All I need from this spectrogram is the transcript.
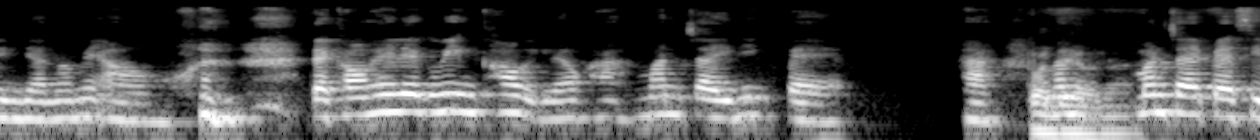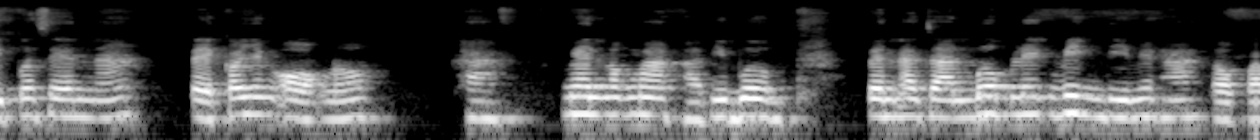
ยืนยันว่าไม่เอา แต่เขาให้เลขวิ่งเข้าอีกแล้วค่ะ มั่นใจวิ่งแปดค่ะตัวเดียวนะมั่นใจแปดสิบเปอร์เซ็นต์นะ แต่ก็ยังออกเนาะค่ะ แม่นมากๆค่ะพี่เบิ้มเป็นอาจารย์เบิ้มเลขวิ่งดีไหมคะ ต่อไป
